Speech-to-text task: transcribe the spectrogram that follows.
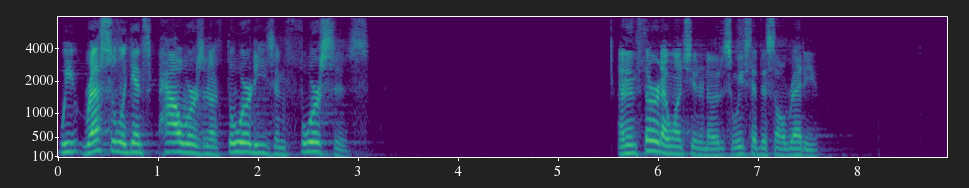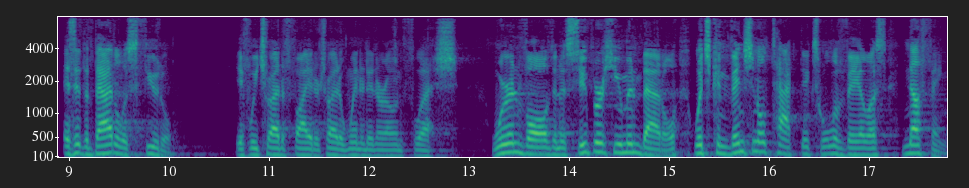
we wrestle against powers and authorities and forces. And then, third, I want you to notice, and we've said this already, is that the battle is futile if we try to fight or try to win it in our own flesh. We're involved in a superhuman battle, which conventional tactics will avail us nothing.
